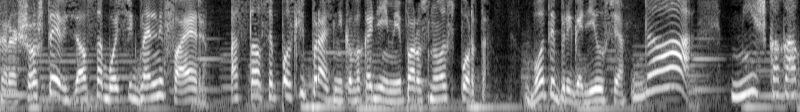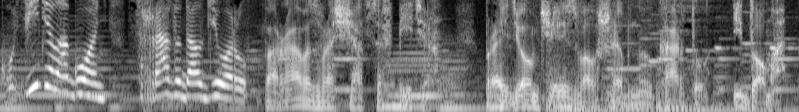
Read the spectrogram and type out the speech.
Хорошо, что я взял с собой сигнальный фаер Остался после праздника в Академии парусного спорта Вот и пригодился Да, Мишка как увидел огонь, сразу дал дёру Пора возвращаться в Питер. Пройдем через волшебную карту и дома.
